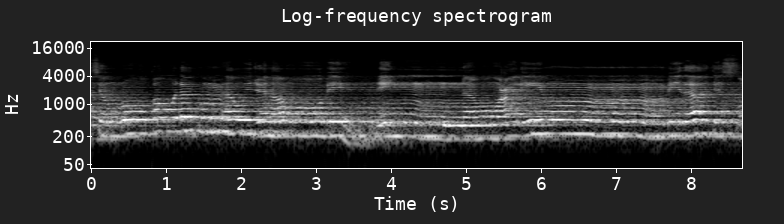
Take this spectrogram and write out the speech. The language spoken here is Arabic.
وأسروا قولكم أو اجهروا به إنه عليم بذات الصدور.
